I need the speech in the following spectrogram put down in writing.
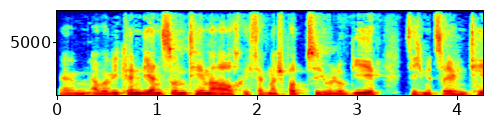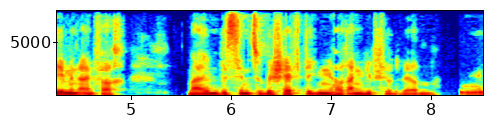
Ähm, aber wie können die an so ein Thema auch, ich sag mal Sportpsychologie, sich mit solchen Themen einfach mal ein bisschen zu beschäftigen, herangeführt werden? Mhm.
